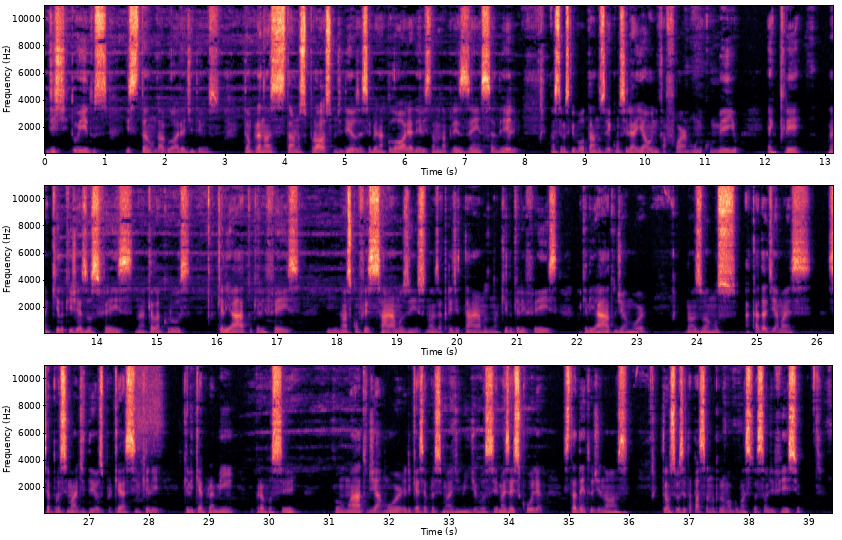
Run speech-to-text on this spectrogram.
destituídos estão da glória de Deus. Então, para nós estarmos próximos de Deus, recebendo a glória dele, estamos na presença dele, nós temos que voltar a nos reconciliar. E a única forma, o único meio é crer naquilo que Jesus fez naquela cruz, aquele ato que ele fez, e nós confessarmos isso, nós acreditarmos naquilo que ele fez, aquele ato de amor, nós vamos a cada dia mais se aproximar de Deus, porque é assim que ele, que ele quer para mim e para você. Por um ato de amor, ele quer se aproximar de mim, de você, mas a escolha está dentro de nós. Então, se você está passando por alguma situação difícil,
